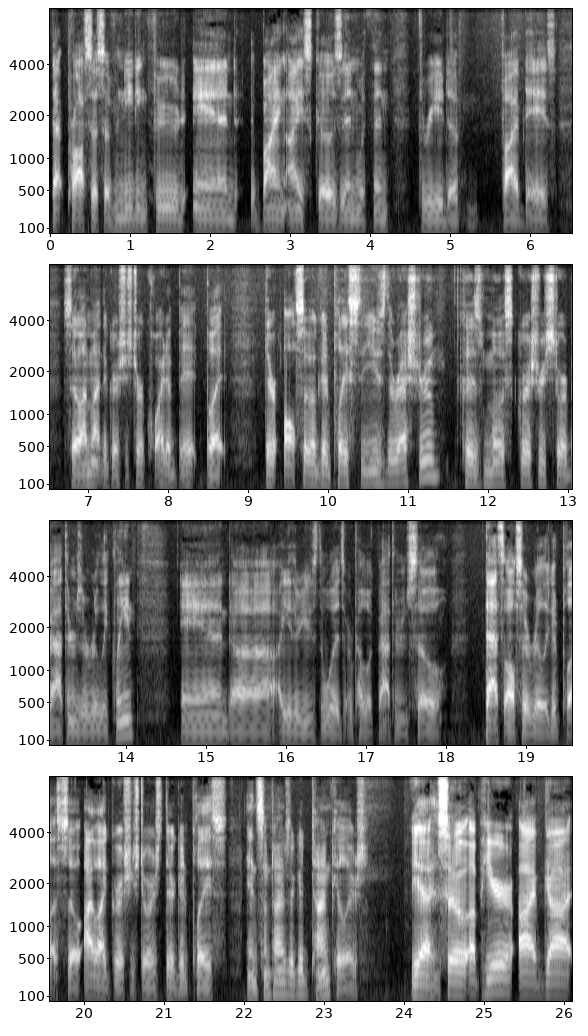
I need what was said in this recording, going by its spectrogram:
that process of needing food and buying ice goes in within three to five days. So I'm at the grocery store quite a bit, but they're also a good place to use the restroom because most grocery store bathrooms are really clean. And uh, I either use the woods or public bathrooms. So that's also a really good plus. So I like grocery stores, they're a good place. And sometimes they're good time killers. Yeah, so up here I've got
